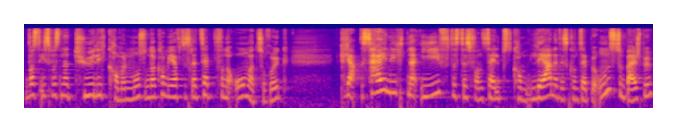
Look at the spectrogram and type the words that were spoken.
was ist, was natürlich kommen muss. Und da komme ich auf das Rezept von der Oma zurück. Klar, sei nicht naiv, dass das von selbst kommt. Lerne das Konzept. Bei uns zum Beispiel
